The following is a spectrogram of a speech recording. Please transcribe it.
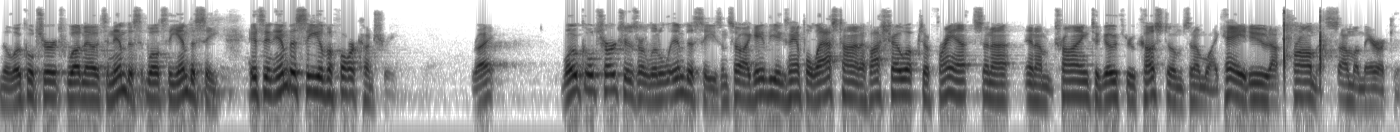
The local church, well, no, it's an embassy. Well, it's the embassy. It's an embassy of a far country, right? Local churches are little embassies. And so I gave the example last time. If I show up to France and, I, and I'm trying to go through customs and I'm like, hey, dude, I promise I'm American.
